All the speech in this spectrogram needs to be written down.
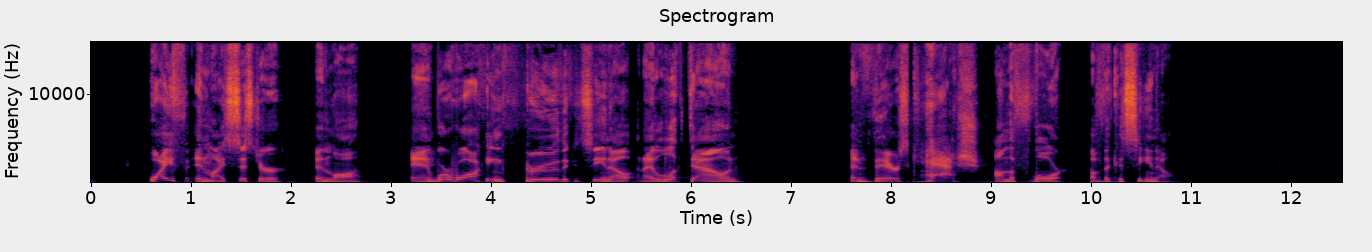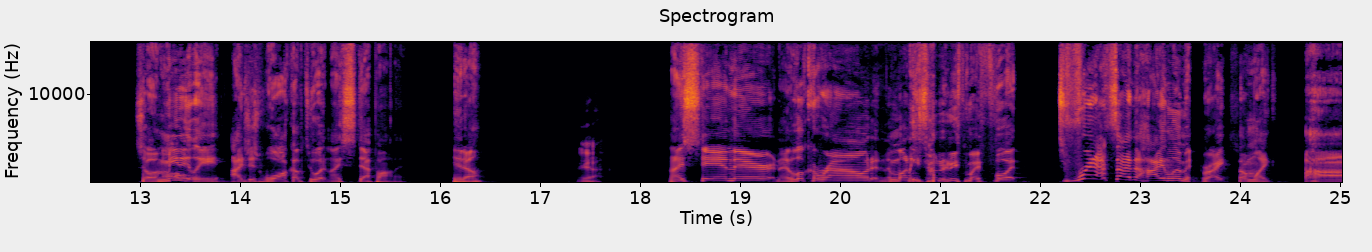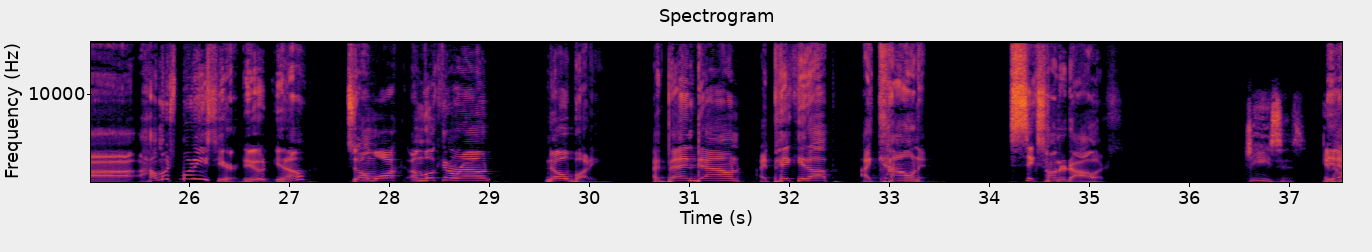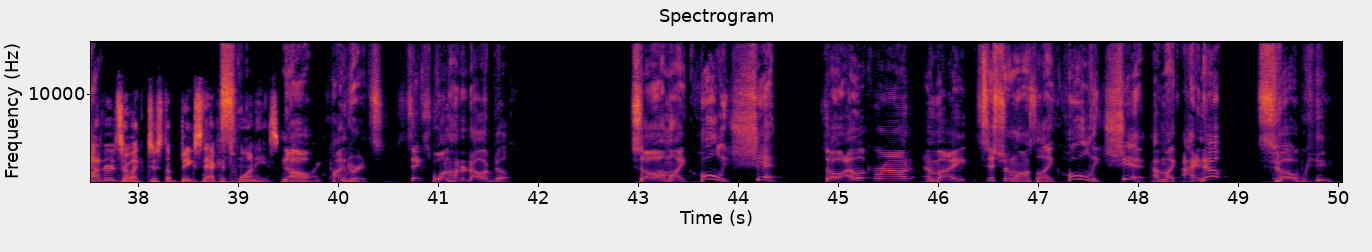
wife and my sister in law, and we're walking through the casino, and I look down, and there's cash on the floor of the casino. So immediately, I just walk up to it and I step on it, you know? Yeah. And I stand there and I look around and the money's underneath my foot. It's right outside the high limit, right? So I'm like, uh, how much money's here, dude? You know? So I'm walk I'm looking around, nobody. I bend down, I pick it up, I count it. Six hundred dollars. Jesus. In Yeah. hundreds or like just a big stack of 20s? No, Oh, hundreds. Six one hundred dollar bills. So I'm like, holy shit. So I look around and my sister in law's like, holy shit. I'm like, I know. So we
